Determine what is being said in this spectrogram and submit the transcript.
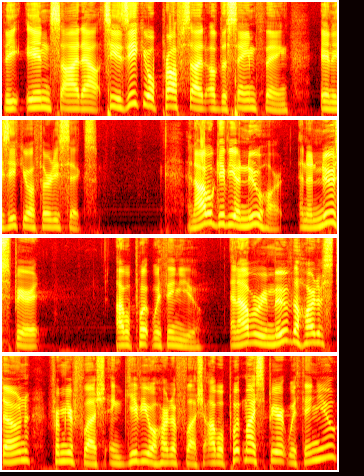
the inside out. See, Ezekiel prophesied of the same thing in Ezekiel 36. And I will give you a new heart, and a new spirit I will put within you. And I will remove the heart of stone from your flesh and give you a heart of flesh. I will put my spirit within you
